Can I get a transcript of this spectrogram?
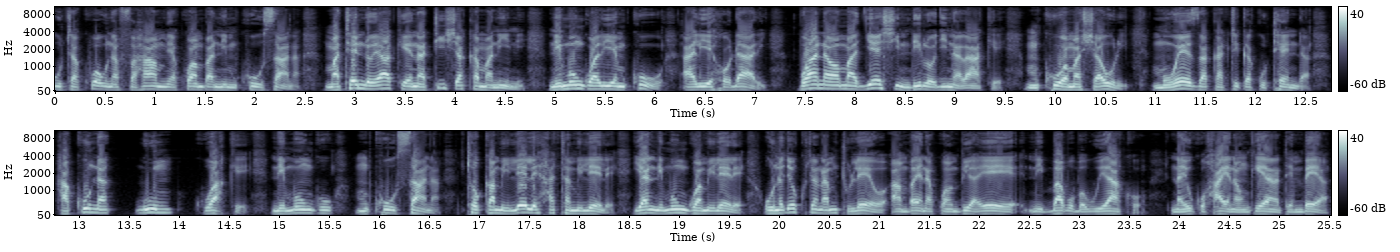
utakuwa unafahamu ya kwamba ni mkuu sana. Matendo yake yanatisha kama nini? Ni mungu aliye mkuu aliye hodari. Bwana wa majeshi ndilo jina lake mkuu wa mashauri muweza katika kutenda. Hakuna gumu kwake ni mungu mkuu sana toka milele hata milele. Yaani ni mungu wa milele. Unajua kukutana na mtu leo ambaye anakuambia yeye ni babu babu yako na yuko haya anaongea anatembea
